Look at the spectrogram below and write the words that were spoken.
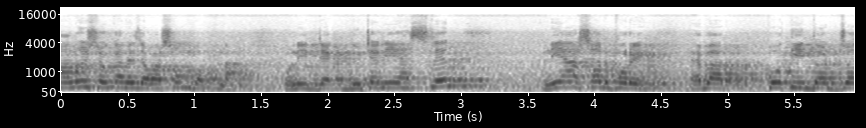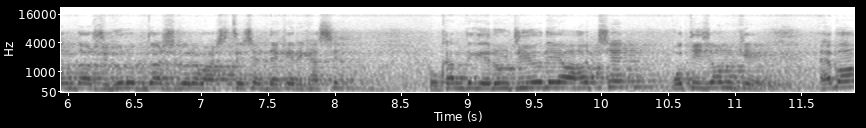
মানুষ ওখানে যাওয়া সম্ভব না, উনি ডেক দুইটা নিয়ে আসলেন নিয়ে আসার পরে এবার প্রতি দশজন দশ গ্রুপ দশ গ্রুপ আসতেছে ডেকের কাছে। ওখান থেকে রুটিও দেওয়া হচ্ছে প্রতিজনকে এবং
